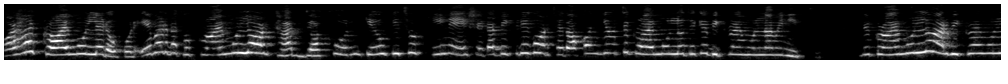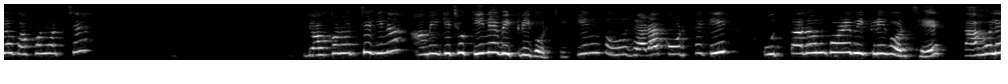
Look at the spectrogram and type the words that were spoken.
করা হয় ক্রয় মূল্যের ওপর। এবার দেখো, ক্রয় মূল্য অর্থাৎ যখন কেউ কিছু কিনে সেটা বিক্রি করছে, তখন কি হচ্ছে? ক্রয় মূল্য থেকে বিক্রয় মূল্য আমি নিচ্ছি। যে ক্রয় মূল্য আর বিক্রয় মূল্য কখন হচ্ছে? যখন হচ্ছে কিনা, আমি কিছু কিনে বিক্রি করছি। কিন্তু যারা করছে কি? উৎপাদন করে বিক্রি করছে, তাহলে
